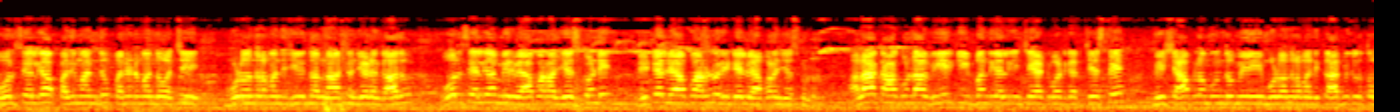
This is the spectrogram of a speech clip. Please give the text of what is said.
హోల్సేల్గా పది మంది పన్నెండు మంది వచ్చి మూడు వందల మంది జీవితాలు నాశనం చేయడం కాదు. హోల్సేల్గా మీరు వ్యాపారాలు చేసుకోండి. రిటైల్ వ్యాపారులు రిటైల్ వ్యాపారం చేసుకుంటారు. అలా కాకుండా వీరికి ఇబ్బంది కలిగించేటువంటి చేస్తే మీ షాపుల ముందు మీ మూడు వందల మంది కార్మికులతో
